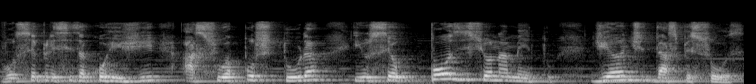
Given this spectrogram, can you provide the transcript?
Você precisa corrigir a sua postura e o seu posicionamento diante das pessoas,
